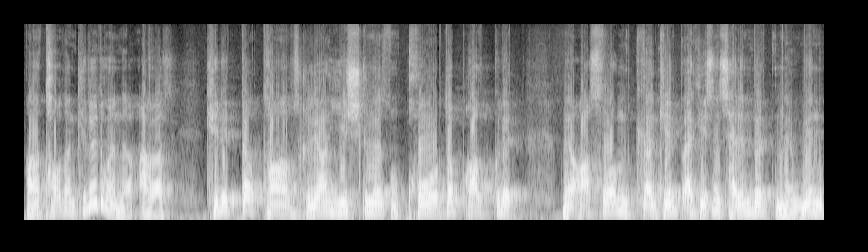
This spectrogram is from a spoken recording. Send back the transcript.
ана таудан келеді ғой енді ағасы. Келеді да ешкіні қуыртып алып келеді. Міне асылым келіп әкесіне сәлем беріп міне мен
